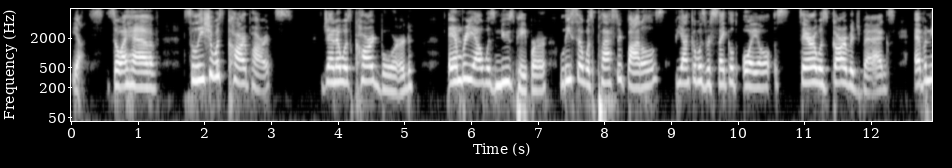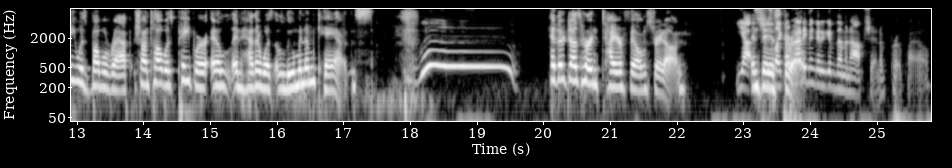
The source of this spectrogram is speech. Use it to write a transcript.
Yes. So I have Saleisha was car parts, Jenna was cardboard, Ambreal was newspaper, Lisa was plastic bottles, Bianca was recycled oil, Sarah was garbage bags, Ebony was bubble wrap, Chantal was paper, and, and Heather was aluminum cans. Woo! Heather does her entire film straight on. Yeah, And Jay she's like, I'm not even gonna give them an option of profile.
